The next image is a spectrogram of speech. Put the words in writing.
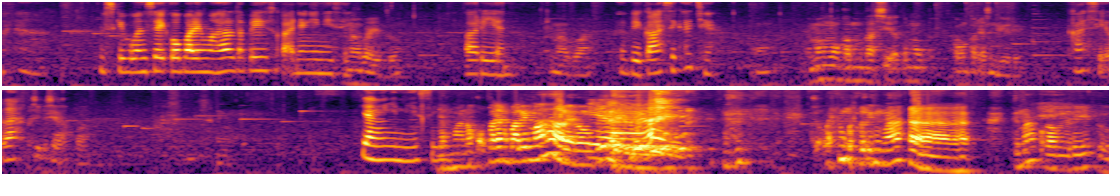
Mana? Meskipun Seiko paling mahal tapi sukaan yang ini sih. Kenapa itu? Orion. Kenapa? Lebih klasik aja. Oh, emang mau kamu kasih atau mau kamu pakai sendiri? Kasih lah. Kasih ke siapa? Yang ini sih. Yang mana kok paling paling mahal ya kamu Iya. pilih? kok yang paling mahal? Kenapa kamu pilih itu?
